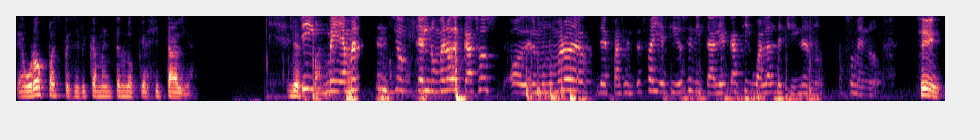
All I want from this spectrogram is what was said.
Europa, específicamente en lo que es Italia. Sí, me llama la atención que el número de casos o el número de, pacientes fallecidos en Italia casi igual al de China, ¿no? Más o menos. Sí,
